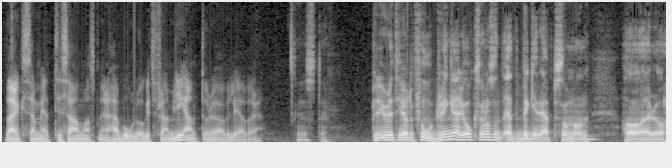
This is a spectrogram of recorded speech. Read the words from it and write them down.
verksamhet tillsammans med det här bolaget framgent och det överlever. Just det. Prioriterade fordringar är också något sånt, ett begrepp som man mm hör. Och,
